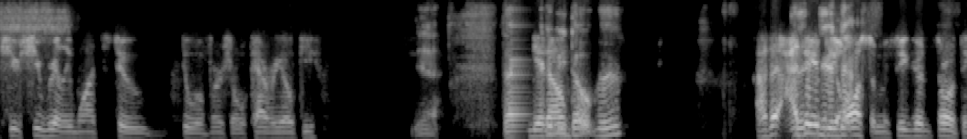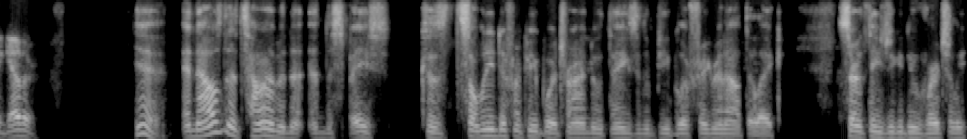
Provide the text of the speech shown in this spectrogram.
She she really wants to do a virtual karaoke. yeah, That You could know? be dope, man. I think I think it'd be that- awesome if you could throw it together. Yeah, and now's the time and the and the space because so many different people are trying new things, and then people are figuring out that like certain things you can do virtually.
